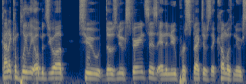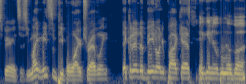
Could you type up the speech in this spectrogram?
kind of completely opens you up to those new experiences and the new perspectives that come with new experiences. You might meet some people while you're traveling that could end up being on your podcast. It can open up a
